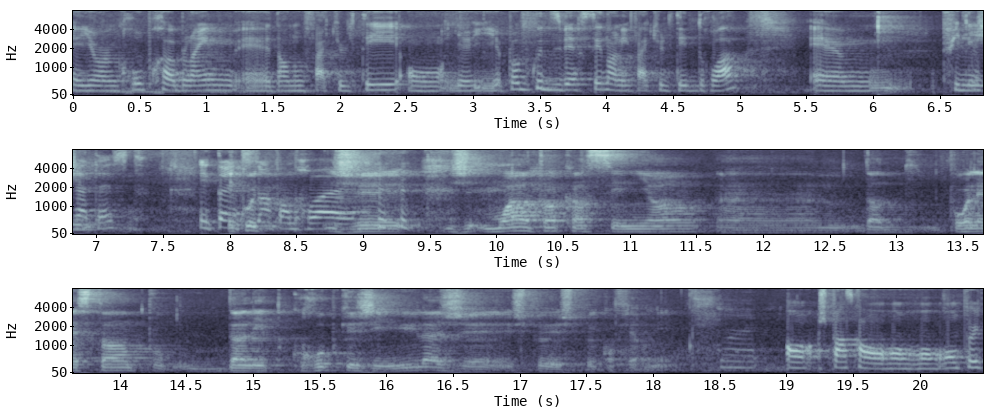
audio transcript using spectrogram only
y a un gros problème dans nos facultés. Il n'y a, pas beaucoup de diversité dans les facultés de droit. Puis les... J'atteste. Et pas étudiante en droit. moi, en tant qu'enseignant, dans pour l'instant, dans les groupes que j'ai eus, là, je, je, peux, je peux confirmer. je pense qu'on peut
